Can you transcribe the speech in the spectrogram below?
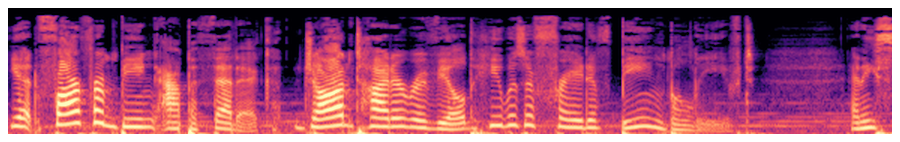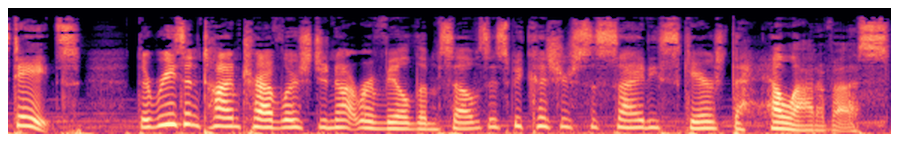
Yet, far from being apathetic, John Titor revealed he was afraid of being believed. And he states, the reason time travelers do not reveal themselves is because your society scares the hell out of us.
